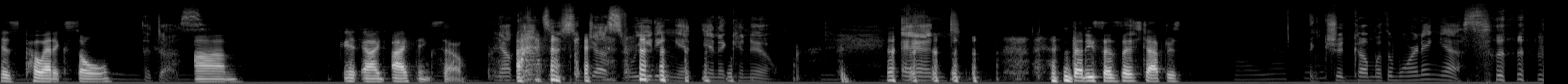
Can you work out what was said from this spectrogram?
his poetic soul. it does. Um, it, I, I think so. now, Kenzie suggests reading it in a canoe, and Betty says those chapters. should come with a warning. Yes.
